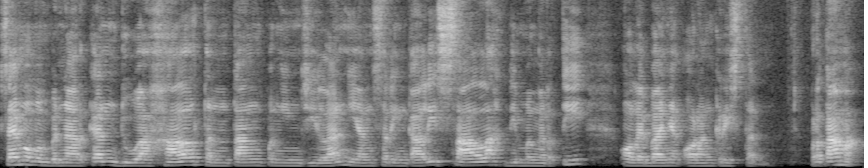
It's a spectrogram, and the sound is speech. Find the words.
saya mau membenarkan dua hal tentang penginjilan yang sering kali salah dimengerti oleh banyak orang Kristen. Pertama,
